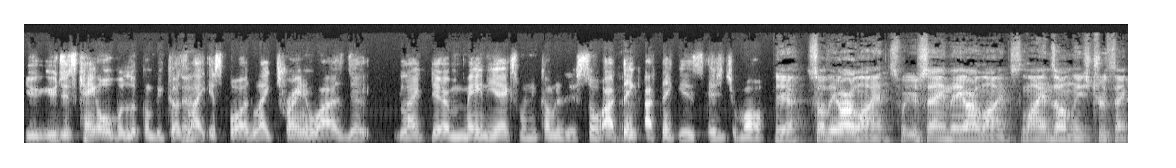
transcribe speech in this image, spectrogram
you you just can't overlook them because Yeah. like as far as like training wise, they're like they're maniacs when it comes to this. So I think I think is is Jermall. Yeah. So they are lions. What you're saying? They are lions. Lions only. It's true thing.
